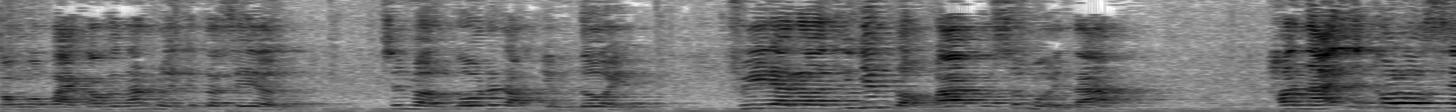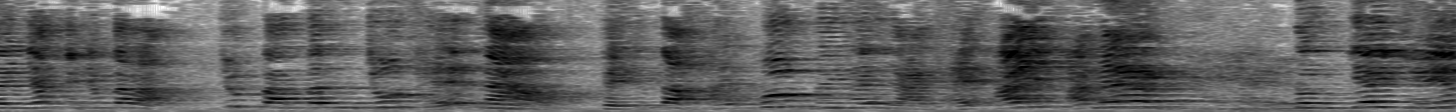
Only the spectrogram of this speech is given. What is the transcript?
Còn một vài câu kinh thánh nữa chúng ta sẽ dừng. Xin mời cô đã đọc giùm tôi. phi thứ nhất đoạn 3 câu số 18 hồi nãy thì Colossae nhắc cho chúng ta là chúng ta tin Chúa thể nào thì chúng ta hãy bước đi theo ngài thể ấy. Amen. Đừng dây chuyển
